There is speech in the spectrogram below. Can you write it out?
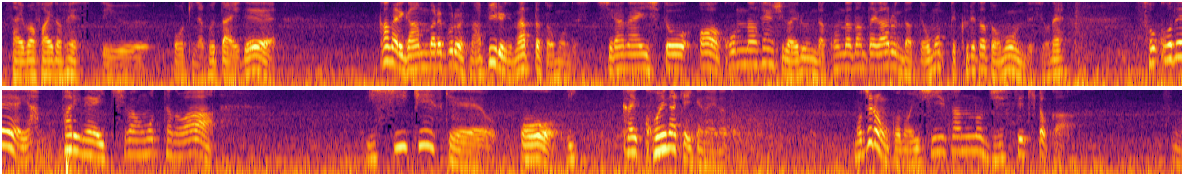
サイバーファイトフェスっていう大きな舞台でかなり頑張れプロレスのアピールになったと思うんです。知らない人ああこんな選手がいるんだこんな団体があるんだって思ってくれたと思うんですよね。そこでやっぱりね一番思ったのは石井圭介を一回超えなきゃいけないなと。もちろんこの石井さんの実績とかその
